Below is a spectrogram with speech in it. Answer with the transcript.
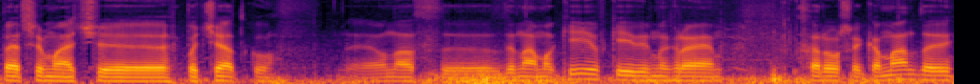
перший матч е, початку е, у нас е, з Динамо Київ в Києві ми граємо з хорошою командою,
